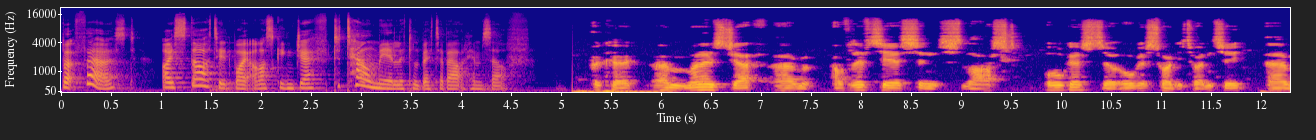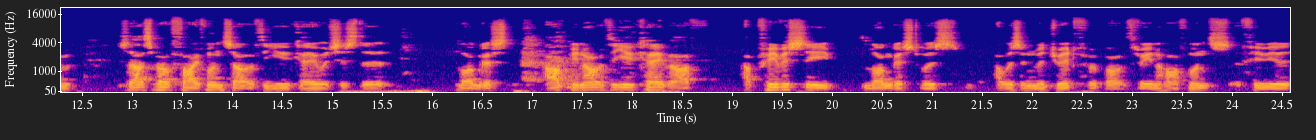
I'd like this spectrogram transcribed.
But first, I started by asking Jeff to tell me a little bit about himself. Okay, um, my name's Jeff. Um, I've lived here since last August, so August 2020. Um, so that's about five months out of the UK, which is the longest I've been out of the UK, but I've, previously longest was I was in Madrid for about three and a half months a few year,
